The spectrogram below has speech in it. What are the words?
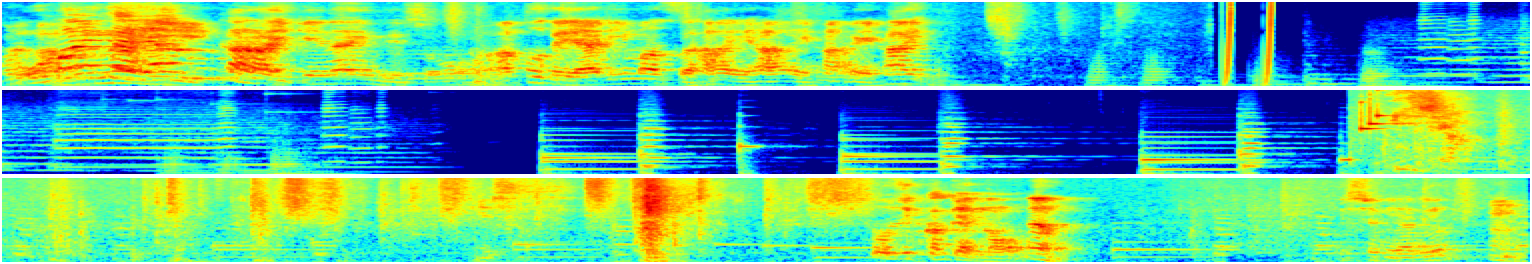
夫。お前がやるからいけないんでしょ。後でやります。はいはいはいはいよし掃除機かけんの？うん。一緒にやるよ。うん。よ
